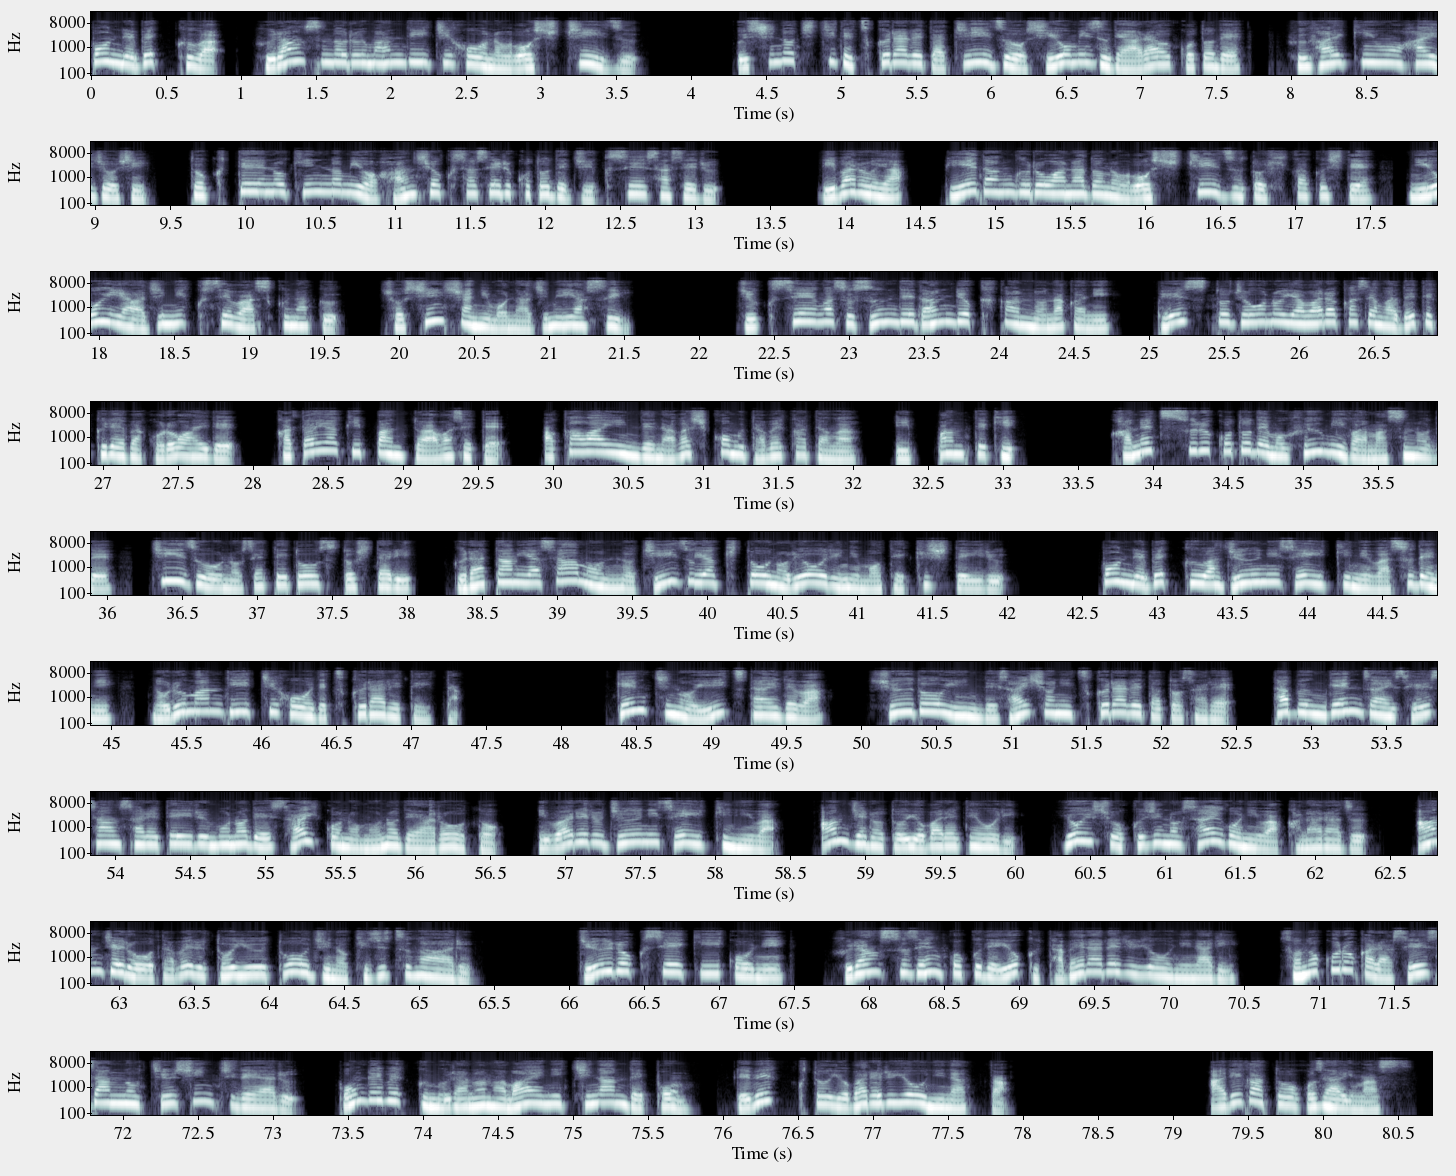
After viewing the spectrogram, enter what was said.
ポンレベックはフランスのルマンディ地方のウォッシュチーズ。牛の乳で作られたチーズを塩水で洗うことで腐敗菌を排除し、特定の菌のみを繁殖させることで熟成させる。リバロやピエダングロアなどのウォッシュチーズと比較して、匂いや味に癖は少なく、初心者にも馴染みやすい。熟成が進んで弾力感の中に、ペースト状の柔らかさが出てくれば頃合いで、片焼きパンと合わせて赤ワインで流し込む食べ方が一般的。加熱することでも風味が増すので、チーズを乗せてトーストしたり、グラタンやサーモンのチーズ焼き等の料理にも適している。ポン・レベックは12世紀にはすでにノルマンディ地方で作られていた。現地の言い伝えでは、修道院で最初に作られたとされ、多分現在生産されているもので最古のものであろうと言われる12世紀には、アンジェロと呼ばれており、良い食事の最後には必ず、アンジェロを食べるという当時の記述がある。16世紀以降に、フランス全国でよく食べられるようになり、その頃から生産の中心地である、ポンレベック村の名前にちなんでポン、レベックと呼ばれるようになった。ありがとうございます。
